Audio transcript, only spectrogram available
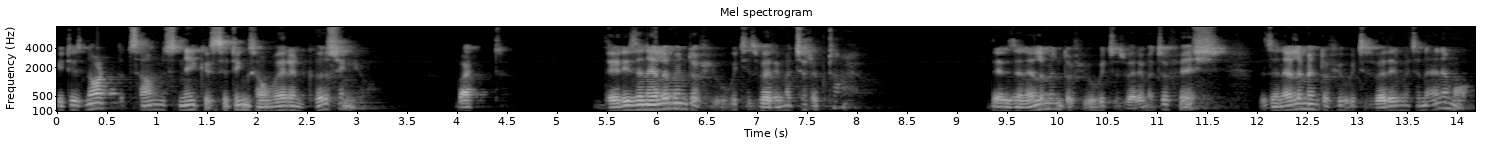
It is not that some snake is sitting somewhere and cursing you, but there is an element of you which is very much a reptile. There is an element of you which is very much a fish. There's an element of you which is very much an animal.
